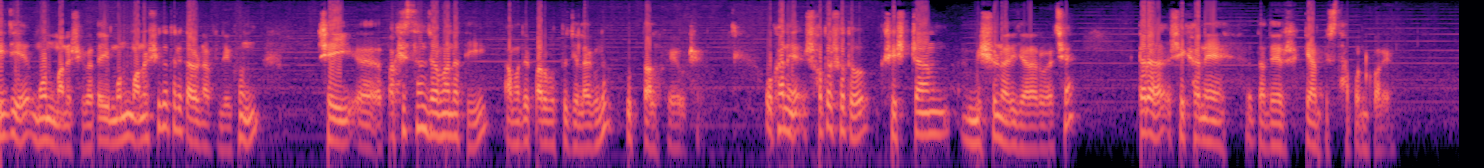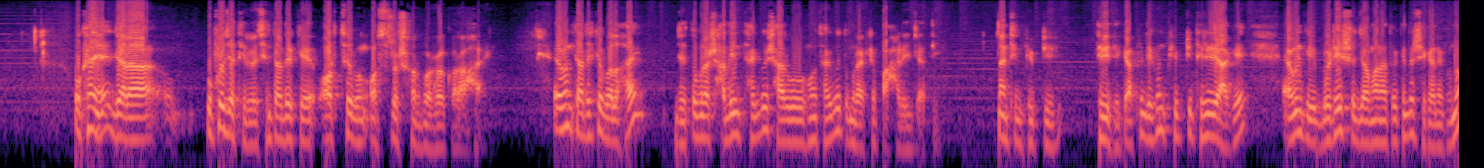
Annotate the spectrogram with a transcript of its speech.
এই যে মন মানসিকতা, এই মন মানসিকতার কারণে আপনি দেখুন, সেই পাকিস্তান জামানাতেই আমাদের পার্বত্য জেলাগুলো উত্তাল হয়ে ওঠে। ওখানে শত শত খ্রিস্টান মিশনারি যারা রয়েছে তারা সেখানে তাদের ক্যাম্প স্থাপন করে। ওখানে যারা উপজাতি রয়েছেন, তাদেরকে অর্থ এবং অস্ত্র সরবরাহ করা হয় এবং তাদেরকে বলা হয় যে, তোমরা স্বাধীন থাকবে, সার্বভৌম থাকবে, তোমরা একটা পাহাড়ি জাতি। নাইনটিন ফিফটি থ্রি থেকে। আপনি দেখুন ফিফটি থ্রির আগে, এমনকি ব্রিটিশ জামানাতেও কিন্তু সেখানে কোনো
